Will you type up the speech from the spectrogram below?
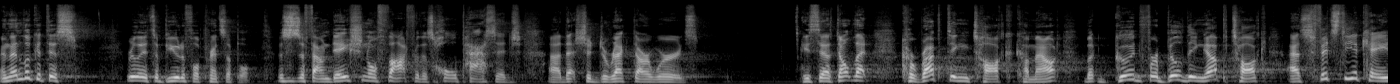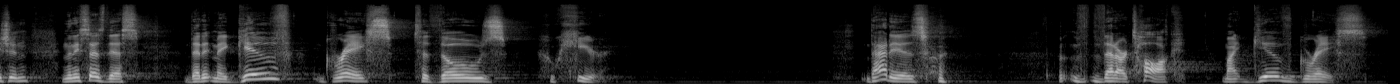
And then look at this. Really, it's a beautiful principle. This is a foundational thought for this whole passage uh, that should direct our words. He says, Don't let corrupting talk come out, but good for building up talk as fits the occasion. And then he says this that it may give grace to those who hear. That is, that our talk might give grace,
